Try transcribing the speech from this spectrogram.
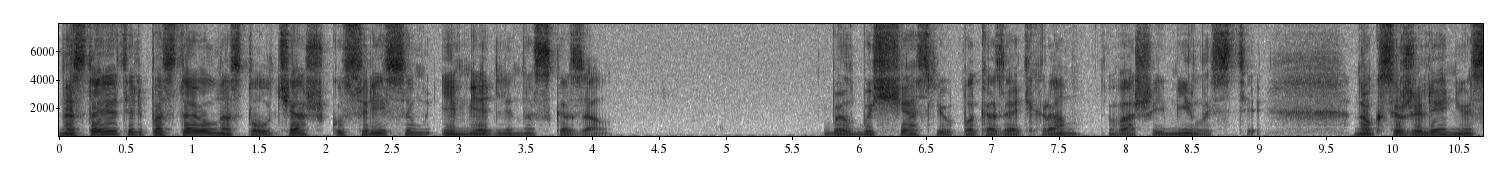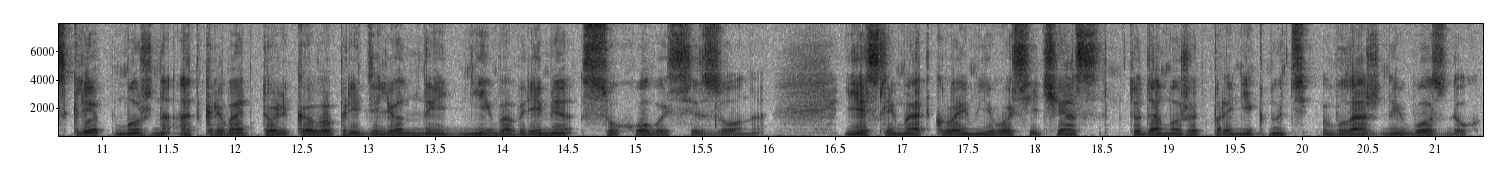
Настоятель поставил на стол чашку с рисом и медленно сказал. «Был бы счастлив показать храм вашей милости, но, к сожалению, склеп можно открывать только в определенные дни во время сухого сезона. Если мы откроем его сейчас, туда может проникнуть влажный воздух,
